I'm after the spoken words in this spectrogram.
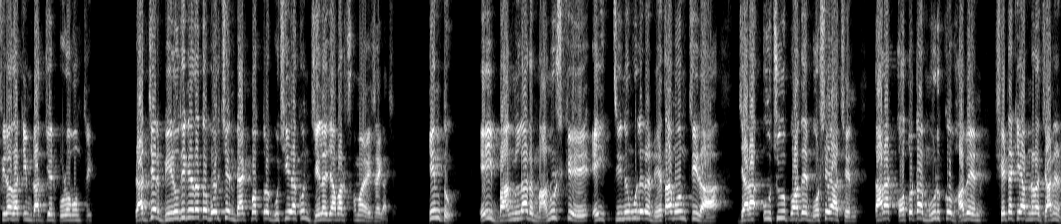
ফিরাদ হাকিম রাজ্যের পুরমন্ত্রী রাজ্যের বিরোধী নেতা তো বলছেন, ব্যাগপত্র গুছিয়ে রাখুন, জেলে যাবার সময় এসে গেছে। কিন্তু এই বাংলার মানুষকে, এই তৃণমূলের নেতা মন্ত্রীরা যারা উঁচু পদে বসে আছেন, তারা কতটা মূর্খ ভাবেন, সেটা কি আপনারা জানেন?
